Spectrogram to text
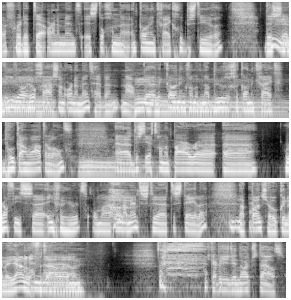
eh, voor dit eh, ornament is toch een, eh, een koninkrijk goed besturen. Dus wie wil heel graag zo'n ornament hebben? Nou, de, de koning van het naburige koninkrijk Broek aan Waterland. Hmm. Eh, dus die heeft gewoon een paar eh, eh, ruffies eh, ingehuurd om eh, ornamenten stu- te stelen. Nou, Pancho, hoe kunnen we jou nog En, vertrouwen ehm, dan? Ik heb jullie dit nooit verteld.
